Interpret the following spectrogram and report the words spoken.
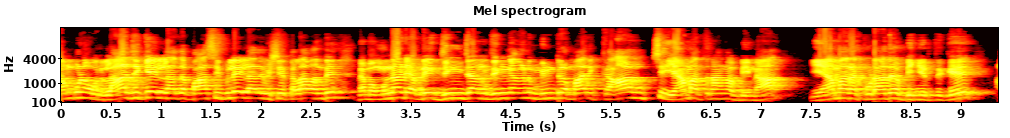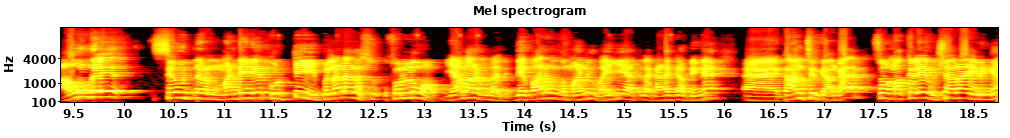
நம்பணும். ஒரு லாஜிக்கே இல்லாத பாசிபிளே இல்லாத விஷயத்தெல்லாம் வந்து நம்ம முன்னாடி அப்படியே ஜிங் ஜாங் ஜிங்காங்னு மின்ற மாதிரி காமிச்சு ஏமாத்துறாங்க அப்படின்னா ஏமாறக்கூடாது அப்படிங்கிறதுக்கு அவங்களே செவுட்டுல நம்ம மண்டையிலேயே கொட்டி இப்படிலாம் நாங்க சொல்லுவோம். ஏமாறக்கூடாது. இதே பாரு உங்க மனு வைகை ஆத்துல கிடக்கு அப்படின்னு காமிச்சிருக்காங்க. சோ மக்களே உஷாரா இருங்க.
